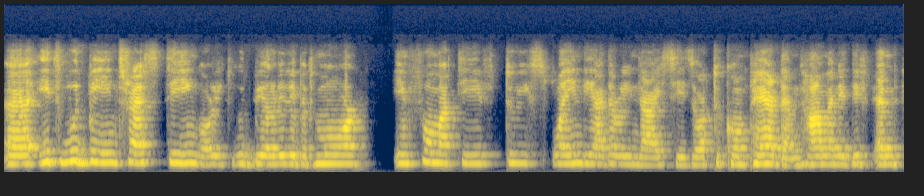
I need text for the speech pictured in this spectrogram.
uh, it would be interesting or it would be a little bit more informative to explain the other indices or to compare them how many and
